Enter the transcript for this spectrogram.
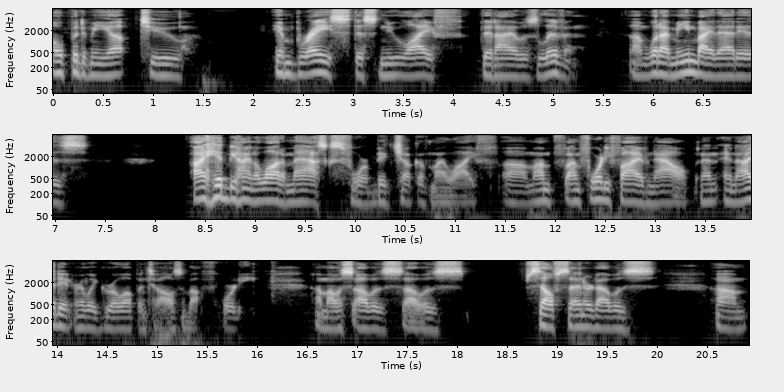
opened me up to embrace this new life that I was living. Um, what I mean by that is, I hid behind a lot of masks for a big chunk of my life. Um, I'm I'm 45 now, and and I didn't really grow up until I was about 40. Um, I was I was I was self-centered. I was um,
